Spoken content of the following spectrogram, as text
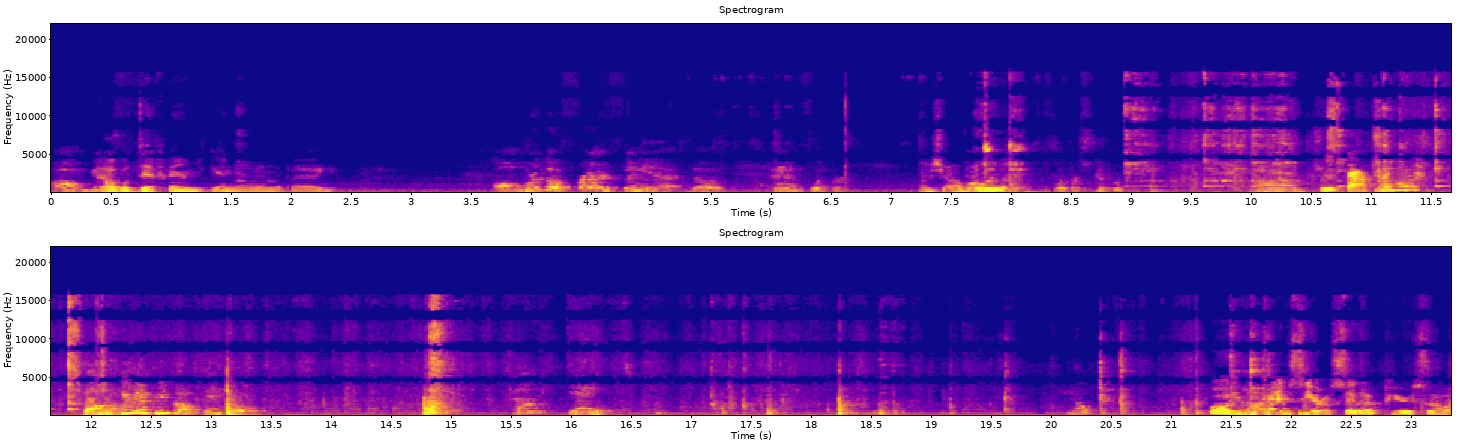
Um, get double a, dipping, getting it in the bag. um, where's the fryer thingy at? The pan flipper. Let me show you how Oh, about Flipper, skipper. Um, the spatula. Um, give me a piece of panko. Dang it. Nope. Well, you can kind of see our setup here, so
